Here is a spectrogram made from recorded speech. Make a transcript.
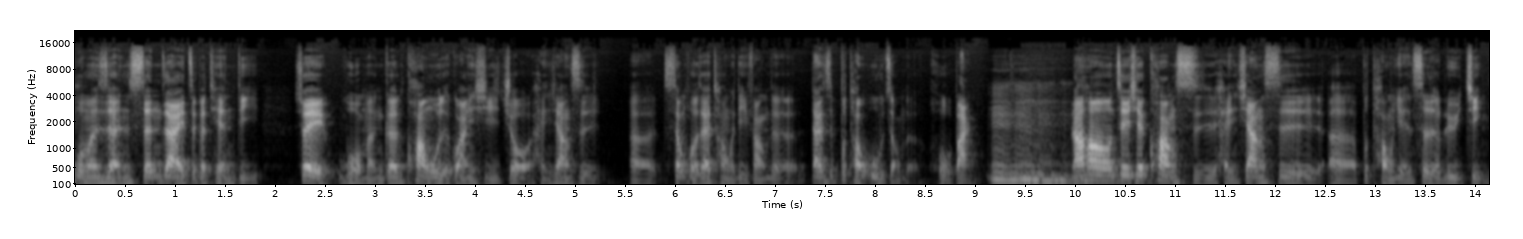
我们人生在这个天地，所以我们跟矿物的关系就很像是呃生活在同个地方的，但是不同物种的伙伴。嗯嗯。然后这些矿石很像是呃不同颜色的滤镜，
